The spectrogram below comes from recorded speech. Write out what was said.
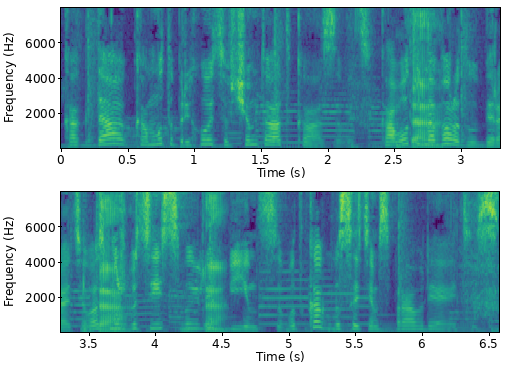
когда кому-то приходится в чем-то отказывать, кого-то Да. наоборот выбирать. У вас, Да. может быть, есть свои Да. любимцы. Вот как вы с этим справляетесь?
